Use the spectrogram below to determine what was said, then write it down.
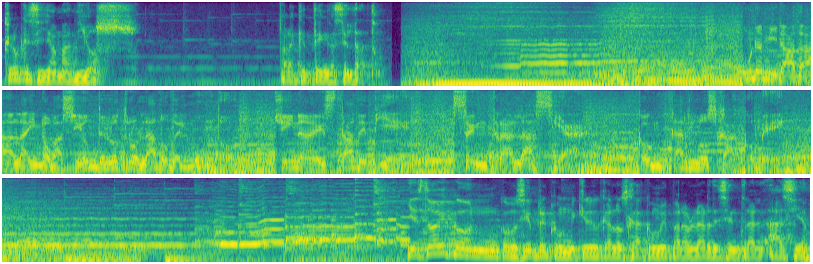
Creo que se llama Dios, para que tengas el dato. Una mirada a la innovación del otro lado del mundo. China está de pie. Central Asia. Con Carlos Jacome. Y estoy con, como siempre, con mi querido Carlos Jacome para hablar de Central Asia.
